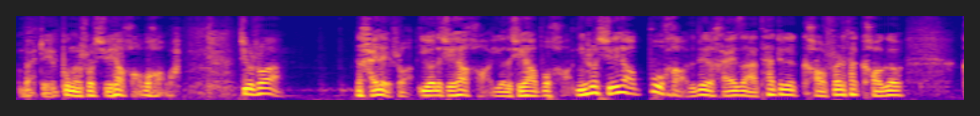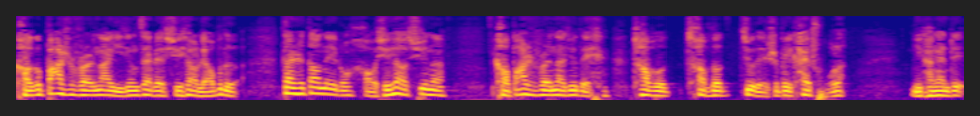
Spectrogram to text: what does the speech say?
不，这也不能说学校好不好吧，就是说啊。那还得说，有的学校好，有的学校不好。你说学校不好的这个孩子啊，他这个考分，他考个考个八十分，那已经在这学校了不得。但是到那种好学校去呢，考八十分，那就得 差不多差不多就得是被开除了。你看看这，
